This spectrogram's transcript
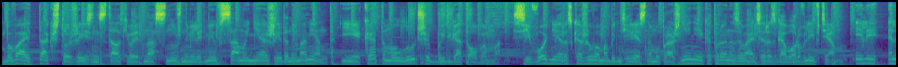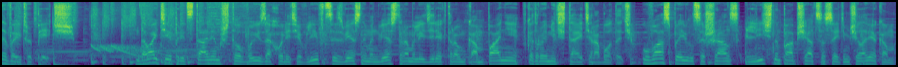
Бывает так, что жизнь сталкивает нас с нужными людьми в самый неожиданный момент, и к этому лучше быть готовым. Сегодня я расскажу вам об интересном упражнении, которое называется «разговор в лифте» или «elevator pitch». Давайте представим, что вы заходите в лифт с известным инвестором или директором компании, в которой мечтаете работать. У вас появился шанс лично пообщаться с этим человеком,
